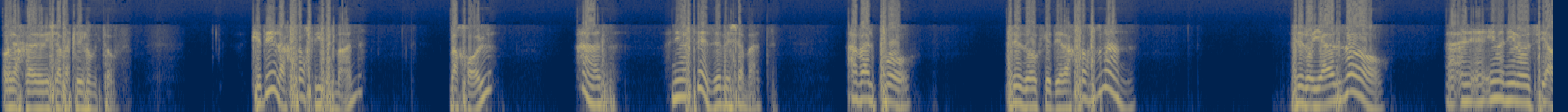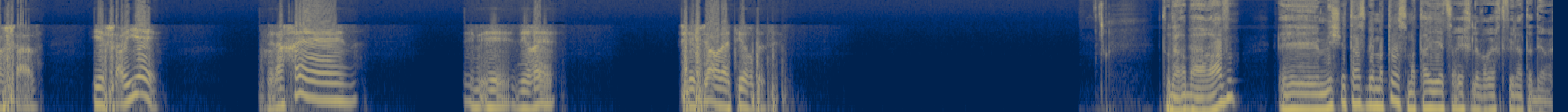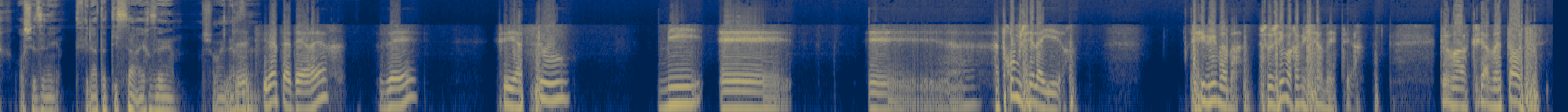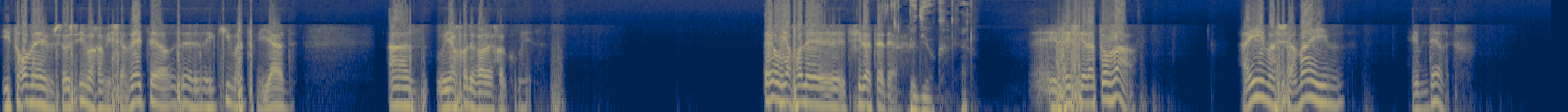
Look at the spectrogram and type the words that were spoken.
או להכין משבת ליום טוב? כדי לחסוך לי זמן בחול, אז אני עושה את זה בשבת. אבל פה זה לא כדי לחסוך זמן. זה לא יעזור. אם אני לא אוציא עכשיו, אי אפשר יהיה. ולכן נראה שאפשר להתיר בזה. תודה רבה הרב. מי שטס במטוס, מתי יהיה צריך לברך תפילת הדרך? או שזה תפילת הטיסה, איך זה שואל איך זה? תפילת הדרך זה שיצאו מהתחום של העיר. 70 אמה, 35 מטר. כלומר, כשהמטוס יתרומם 35 מטר, זה, זה כמעט מיד, אז הוא יכול לברך הגומל. הוא יכול לתפילת הדרך. בדיוק, כן. זו שאלה טובה. האם השמיים הם דרך?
